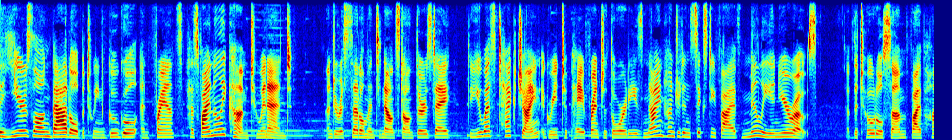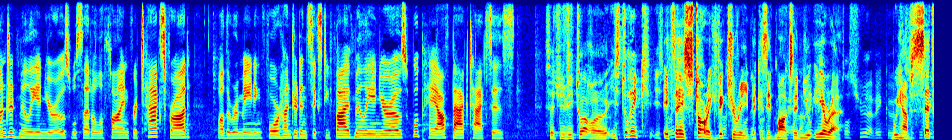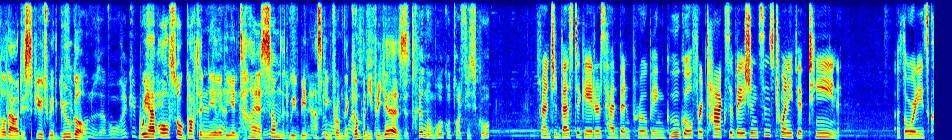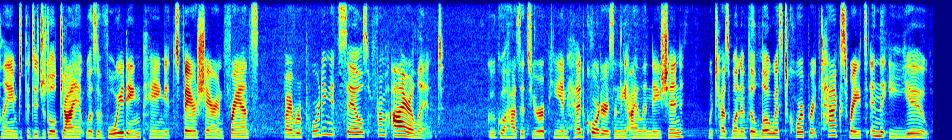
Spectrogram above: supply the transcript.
The years long battle between Google and France has finally come to an end. Under a settlement announced on Thursday, the US tech giant agreed to pay French authorities 965 million euros. Of the total sum, 500 million euros will settle a fine for tax fraud, while the remaining 465 million euros will pay off back taxes. Euh, it's a historic victory because it marks a new era. We have settled our dispute with Google. We have also gotten nearly the entire sum that we've been asking from the company for years. French investigators had been probing Google for tax evasion since 2015. Authorities claimed the digital giant was avoiding paying its fair share in France by reporting its sales from Ireland. Google has its European headquarters in the island nation, which has one of the lowest corporate tax rates in the EU.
